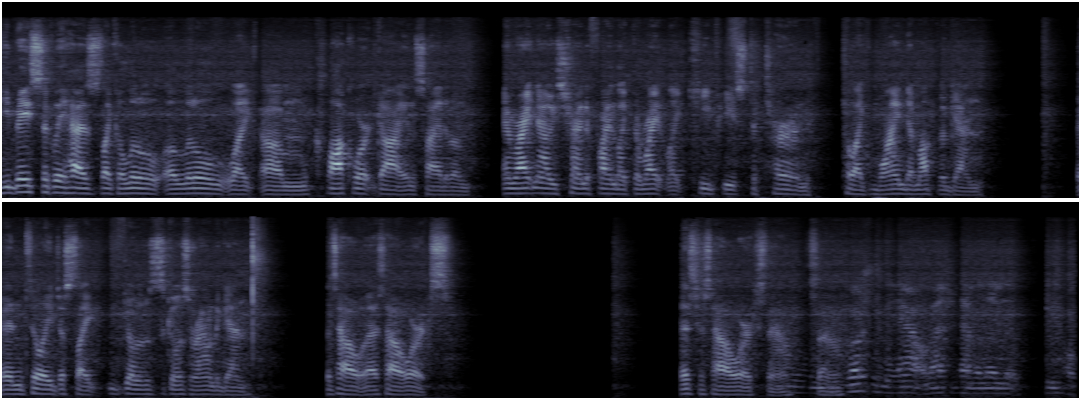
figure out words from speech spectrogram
he basically has like a little a little like um clockwork guy inside of him, and right now he's trying to find like the right like key piece to turn to like wind him up again, until he just like goes goes around again. That's how that's how it works. That's just how it works now. So. Grossing me out. Imagine having a little keyhole.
